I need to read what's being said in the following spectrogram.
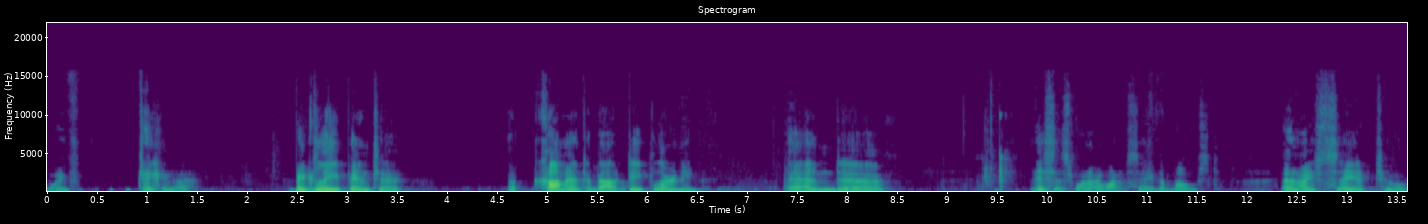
we've taken a big leap into a comment about deep learning, and uh, this is what I want to say the most. And I say it to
